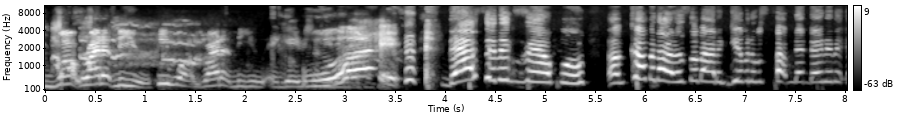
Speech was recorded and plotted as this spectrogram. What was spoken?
Walked right up to you. He walked right up to you and gave you something. you didn't ask for. What? that's an example of coming out of somebody giving him something that they didn't.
